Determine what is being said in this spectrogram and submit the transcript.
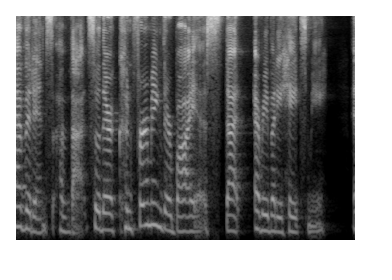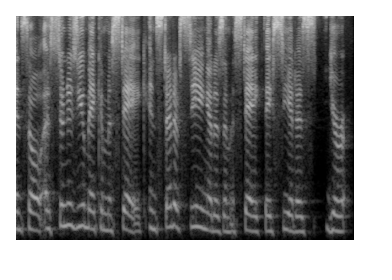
evidence of that. So they're confirming their bias that everybody hates me. And so as soon as you make a mistake, instead of seeing it as a mistake, they see it as you're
